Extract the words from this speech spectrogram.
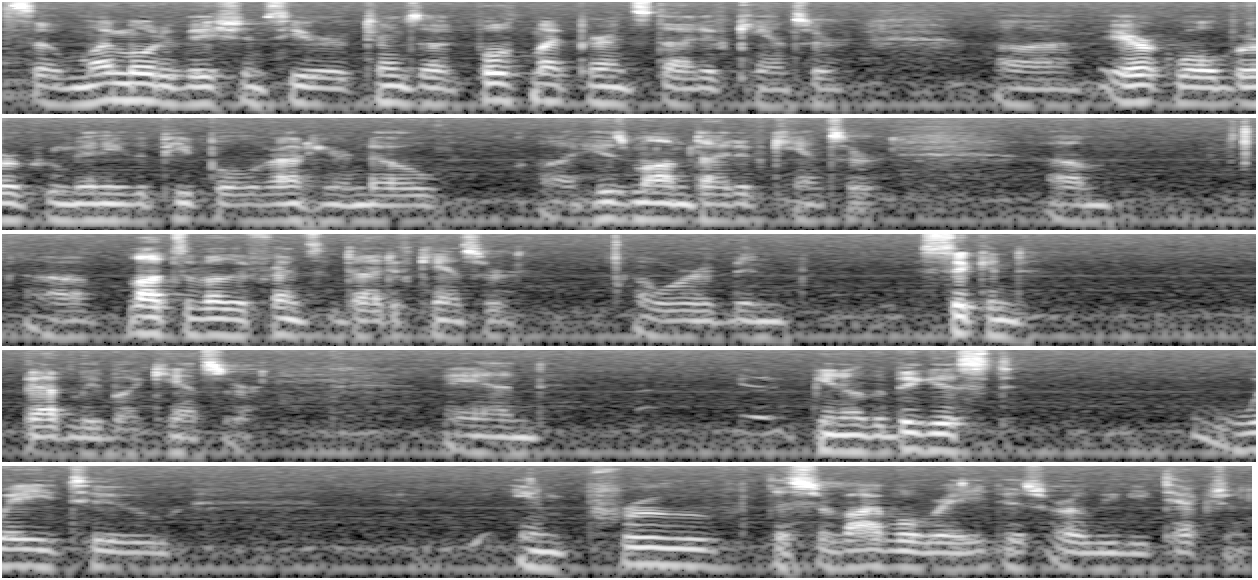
So my motivations here, it turns out both my parents died of cancer. Uh, Eric Wahlberg, who many of the people around here know, uh, his mom died of cancer. Um, uh, lots of other friends have died of cancer or have been sickened badly by cancer. And, you know, the biggest way to improve the survival rate is early detection.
